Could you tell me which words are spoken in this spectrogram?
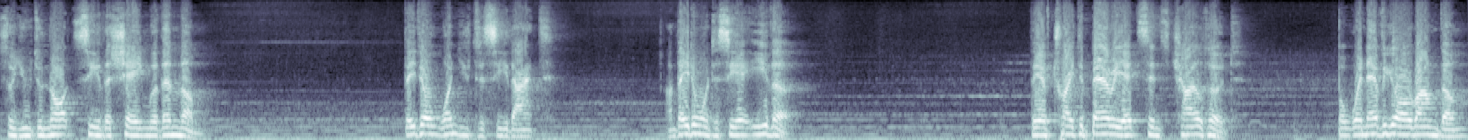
so you do not see the shame within them. They don't want you to see that, and they don't want to see it either. They have tried to bury it since childhood. But whenever you're around them,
